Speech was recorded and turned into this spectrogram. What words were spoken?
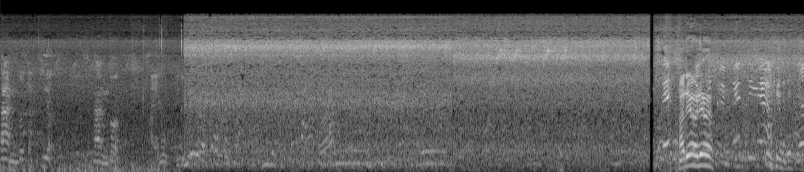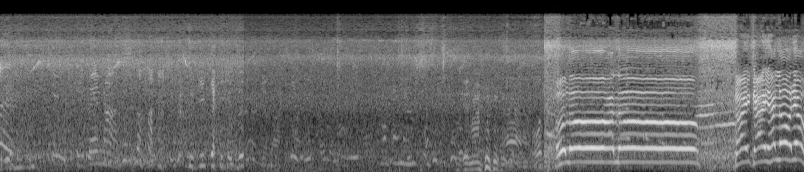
ท่านก็จับเชือกท่านก็ถ่ายรูปทีเดียวอะเดี๋ยวเดี๋ยวตื่นเต้นดีอะเป็นอะฮัลโหลฮัลโหลไก่ไก่ฮัลโหลเดี๋ยว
